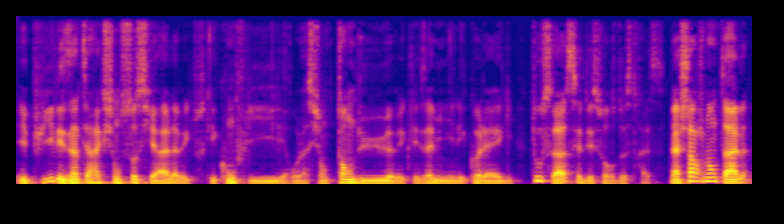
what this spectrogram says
Et puis les interactions sociales avec tout ce qui est conflit, les relations tendues avec les amis, les collègues. Tout ça, c'est des sources de stress. La charge mentale,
